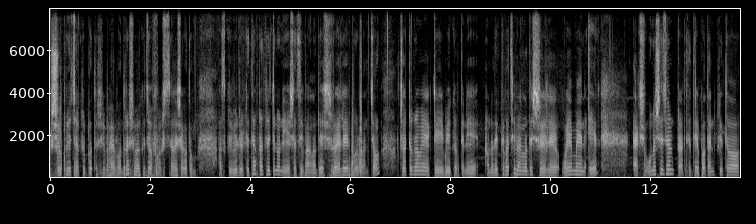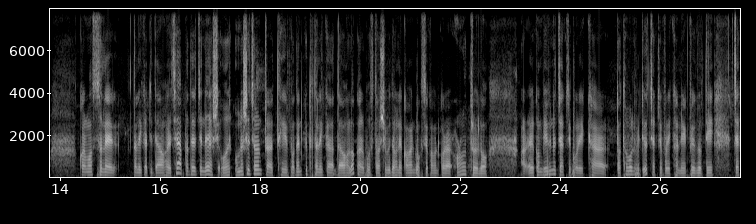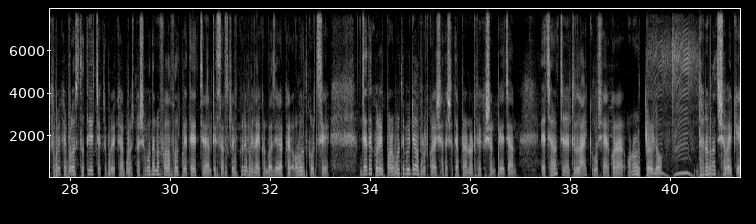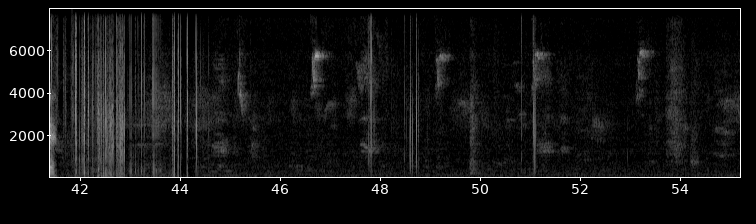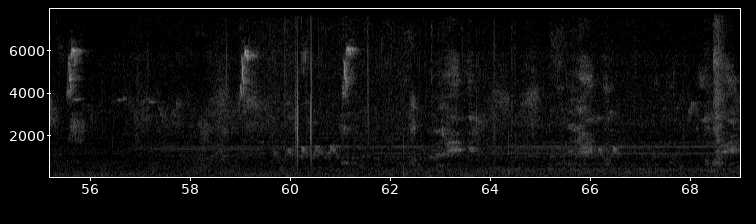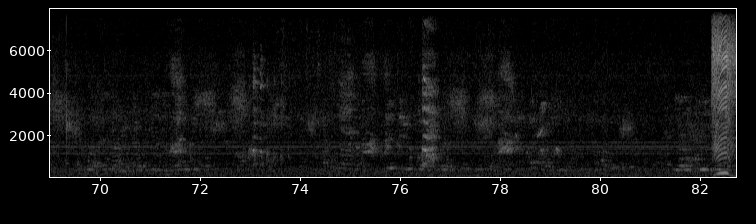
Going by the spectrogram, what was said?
সুপ্রিয় চাকরি প্রত্যাশী ভাই বন্ধুরা, সবাইকে জব চ্যানেলে স্বাগতম। আজকের ভিডিওটিতে আপনাদের জন্য নিয়ে এসেছি বাংলাদেশ রেলওয়ে পূর্বাঞ্চল, চট্টগ্রামের একটি বিজ্ঞপ্তি নিয়ে। আমরা দেখতে পাচ্ছি বাংলাদেশ রেলওয়ে ওয়েম্যান এর একশো উনআশি জন প্রার্থীদের প্রদানকৃত কর্মস্থলের তালিকাটি দেওয়া হয়েছে। আপনাদের জন্য একশো উনআশি জন প্রার্থীর প্রদানকৃত তালিকা দেওয়া হলো। কারও বুঝতে অসুবিধা হলে কমেন্ট বক্সে কমেন্ট করার অনুরোধ রইল। আর এরকম বিভিন্ন চাকরি পরীক্ষার তথ্যবল ভিডিও, চাকরি পরীক্ষা, নিয়োগ বিজ্ঞপ্তি, চাকরি পরীক্ষার প্রস্তুতি, চাকরি পরীক্ষার প্রশ্ন সমাধান ও ফলাফল পেতে চ্যানেলটি সাবস্ক্রাইব করে বেল আইকন বাজিয়ে রাখার অনুরোধ করছি। যাতে করে পরবর্তী ভিডিও আপলোড করার সাথে সাথে আপনারা নোটিফিকেশন পেয়ে যান। এছাড়াও চ্যানেলটি লাইক ও শেয়ার করার অনুরোধ রইল। ধন্যবাদ সবাইকে। Mm-hmm.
